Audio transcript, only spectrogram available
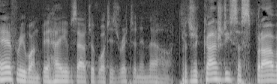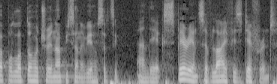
Everyone behaves out of what is written in their heart. pretože každý sa správa podľa toho, čo je napísané v jeho srdci. And the experience of life is different.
